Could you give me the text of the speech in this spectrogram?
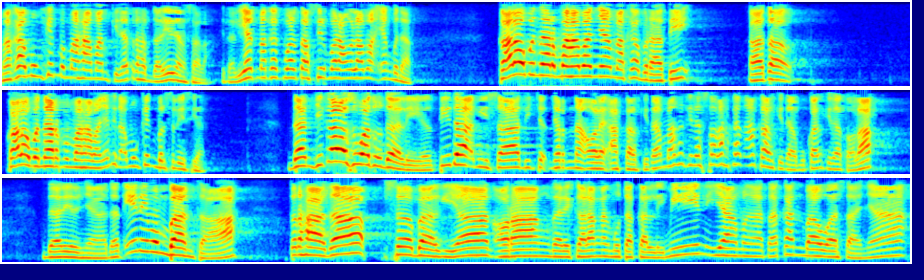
Maka mungkin pemahaman kita terhadap dalil yang salah. Kita lihat maka kepada tafsir para ulama yang benar. Kalau benar pemahamannya maka berarti atau kalau benar pemahamannya tidak mungkin berselisih. Dan jika suatu dalil tidak bisa dicerna oleh akal kita, maka kita salahkan akal kita, bukan kita tolak dalilnya. Dan ini membantah terhadap sebagian orang dari kalangan mutakallimin yang mengatakan bahwasanya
